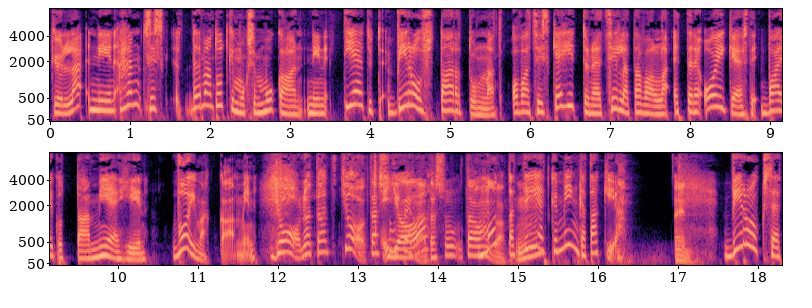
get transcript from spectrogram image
Kyllä, niin hän siis tämän tutkimuksen mukaan niin tietyt virustartunnat ovat siis kehittyneet sillä tavalla, että ne oikeasti vaikuttaa miehiin voimakkaammin. Joo, no tää, joo, tässä on Joo. perää. Tässä on, tää on Mutta hyvä. tiedätkö minkä takia? Mm, en. Virukset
